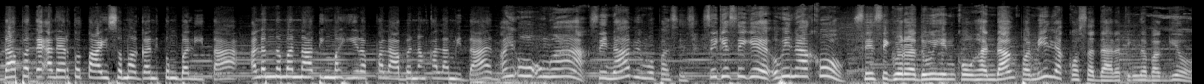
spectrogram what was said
dapat ay alerto tayo sa mga ganitong balita. Alam naman nating mahirap kalaban ng kalamidad. Ay oo nga, sinabi mo pa sis. Sige sige, uwi na ako. Sisiguraduhin kong handang pamilya ko sa darating na bagyo.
